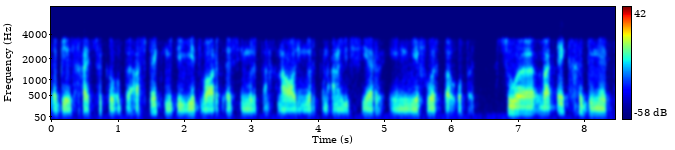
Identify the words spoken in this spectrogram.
'n besigheid sukkel op 'n aspek, moet jy weet waar dit is, jy moet dit aanhaal, jy moet dit kan analiseer en weer voortbou op dit. So wat ek gedoen het,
